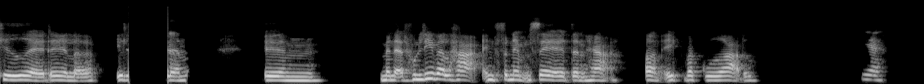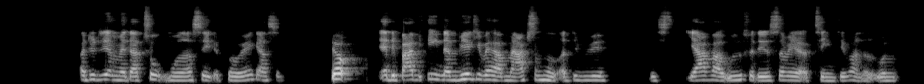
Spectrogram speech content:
kede af det, eller et eller andet. Øhm, men at hun alligevel har en fornemmelse af, at den her ånd ikke var godartet. Ja. Og det er det der med, at der er to måder at se det på, ikke? Altså, Jo, er det bare en, der virkelig vil have opmærksomhed, og det vil, hvis jeg var ude for det, så ville jeg tænke, det var noget ondt.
